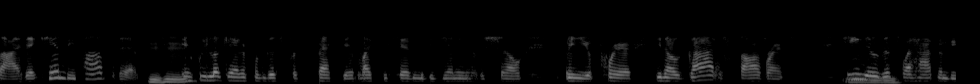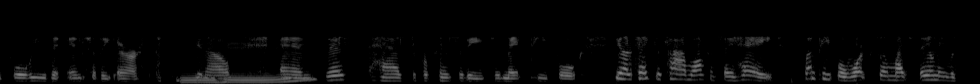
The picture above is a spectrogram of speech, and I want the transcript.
side, that can be positive mm-hmm. if we look at it from this perspective, like you said in the beginning of the show, in your prayer, you know, God is sovereign. He mm-hmm. knew this would happen before we even enter the earth, you know. Mm-hmm. And this has the propensity to make people, you know, take the time off and say, hey, some people work so much they don't even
